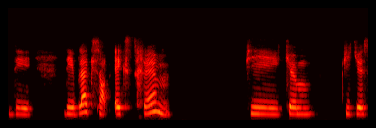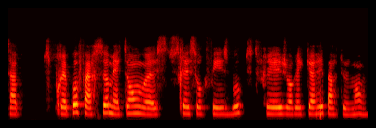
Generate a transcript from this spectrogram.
des, des blagues qui sont extrêmes, puis que, puis que ça, tu pourrais pas faire ça, mettons, euh, si tu serais sur Facebook, tu te ferais genre écœurer par tout le monde.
